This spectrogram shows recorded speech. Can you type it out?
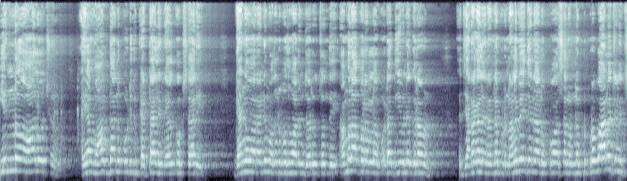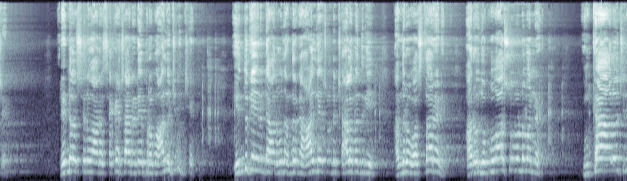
ఎన్నో ఆలోచనలు అయ్యా వాగ్దాన కూటికి పెట్టాలి. నెలకు ఒకసారి గంగవారాన్ని మొదటి బుధవారం జరుగుతుంది. అమలాపురంలో కూడా దీవెన గ్రౌండ్ జరగాలని అన్నప్పుడు నలభై దినాలు ఉపవాసాలు ఉన్నప్పుడు ప్రభు ఆలోచన ఇచ్చాడు. రెండవ శనివారం సెకండ్ సాటర్డే ప్రభు ఆలోచన ఇచ్చాడు. ఎందుకంటే ఆ రోజు అందరికి హాలిడేస్ ఉంటే చాలామందికి అందరూ వస్తారని ఆ రోజు ఉపవాసం ఉండమన్నాడు. ఇంకా ఆలోచన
